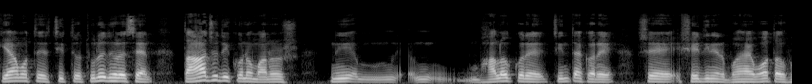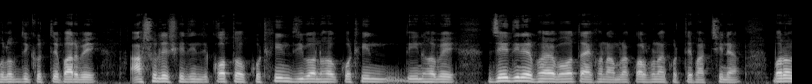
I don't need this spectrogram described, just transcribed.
কেয়ামতের চিত্র তুলে ধরেছেন, তা যদি কোনো মানুষ ভালো করে চিন্তা করে, সে সেই দিনের ভয়াবহতা উপলব্ধি করতে পারবে। আসলে সেদিন কত কঠিন জীবন হবে, কঠিন দিন হবে, যে দিনের ভয়াবহতা এখন আমরা কল্পনা করতে পারছি না। বরং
